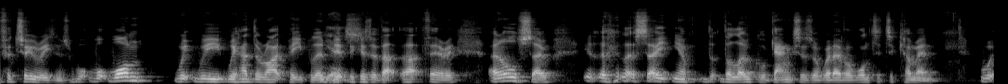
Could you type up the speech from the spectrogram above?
for two reasons. W- w- One, we, we, we had the right people in Yes. because of that, that theory, and also, let's say you know the, the local gangsters or whatever wanted to come in, we,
